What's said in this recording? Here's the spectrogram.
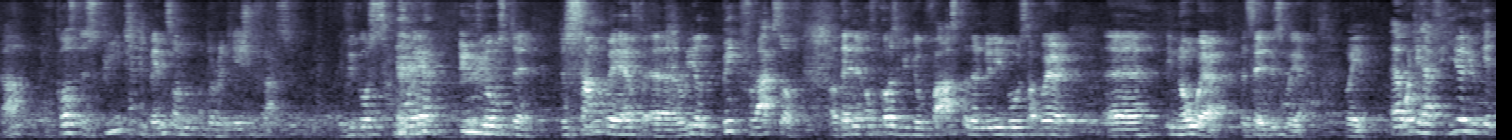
Yeah? Of course, the speed depends on, on the radiation flux. If you go somewhere close to sun where you have a real big flux of, then of course we go faster than when you go somewhere uh, in nowhere, let's say this way. way. Uh, what you have here, you get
